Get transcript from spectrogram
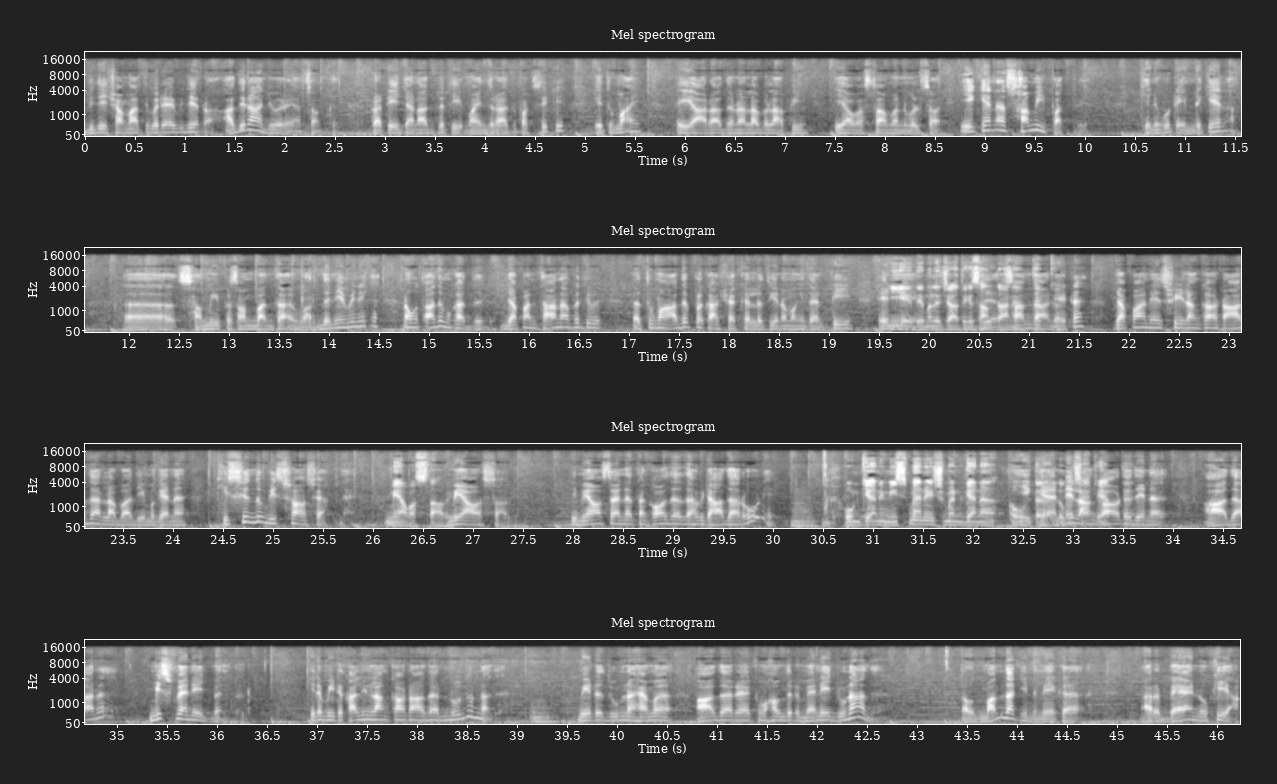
විදේ ශමාතිවරය විදියට අධිරාජවරය සම්ක රටේ ජනාධපති මහින්දරාජ පක්සිටේ එතුමයි ඒ ආරාධන ලබල අපි ඒ අවස්ථාවන් වලසා. ඒ ඇන සමීපත්වය. කෙනෙකුට එන්ඩ කියලා සමීප සම්බන්ධය වර්ධනය වෙන එක. නමුත් අදමකක්ද ජපන් තානාපති තුමා අද ප්‍රකාශයක් කල්ල තියෙන මහිතැන්ට දෙමල ජාතික සන්ධානයට ජපානය ශ්‍රී ලංකාවට ආධර් ලබාදීම ගැන කිසිදු විශ්වාසයක් නෑ. මේ අවස්ථාව. මේ අවස්ථාව. මේ අවස්ථාව නැත කවද අපිට ආධාරෝනේ. උන් කියන මිස්මනේජ්මන්් ගැන ඔවුන්ට ලංකාවට දෙන ආධාර මිස්මැනේජ්මන්ට. එට මීට කලින් ලංකාවට ආධර් නොදුන්නද. මේට දුන්න හැම ආධාරයක් හොඳට මැනේ ජුනාද. නවත් මන්දකින්න මේක අර බෑ නොකයා.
